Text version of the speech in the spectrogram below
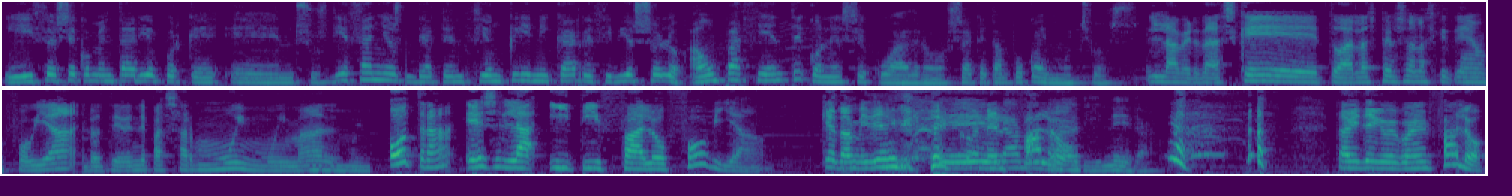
y hizo ese comentario porque en sus 10 años de atención clínica recibió solo a un paciente con ese cuadro, o sea que tampoco hay muchos. La verdad es que todas las personas que tienen fobia lo deben de pasar muy, muy mal. Muy, muy. Otra es la itifalofobia, que también tiene que ver con el falo. marinera. También tiene que ver con el falo.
